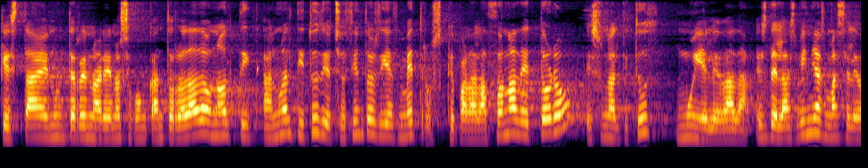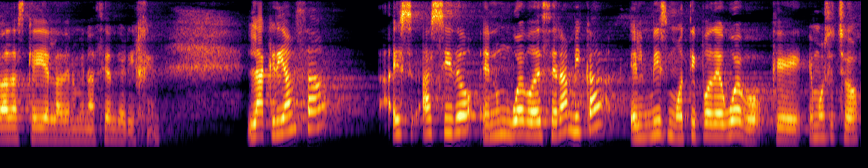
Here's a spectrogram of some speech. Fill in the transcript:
que está en un terreno arenoso con canto rodado a una altitud de 810 metros, que para la zona de toro es una altitud muy elevada, es de las viñas más elevadas que hay en la denominación de origen. La crianza ha sido en un huevo de cerámica, el mismo tipo de huevo que hemos hecho,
